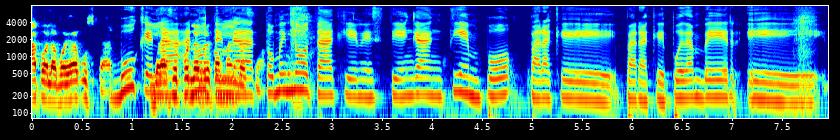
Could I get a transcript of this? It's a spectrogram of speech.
Ah, pues la voy a buscar. Búsquenla, Gracias por la anótenla, tomen nota quienes tengan tiempo para que para que puedan ver. eh,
